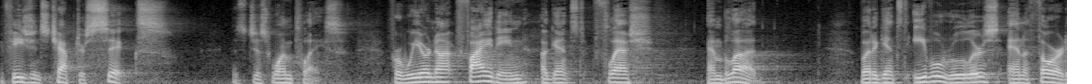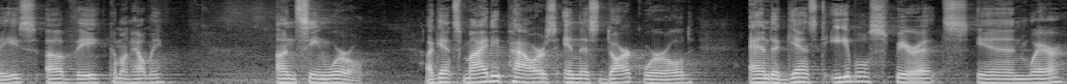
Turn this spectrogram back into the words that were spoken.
Ephesians chapter 6 is just one place. For we are not fighting against flesh and blood, but against evil rulers and authorities of the, come on, help me, unseen world, against mighty powers in this dark world, and against evil spirits in where?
